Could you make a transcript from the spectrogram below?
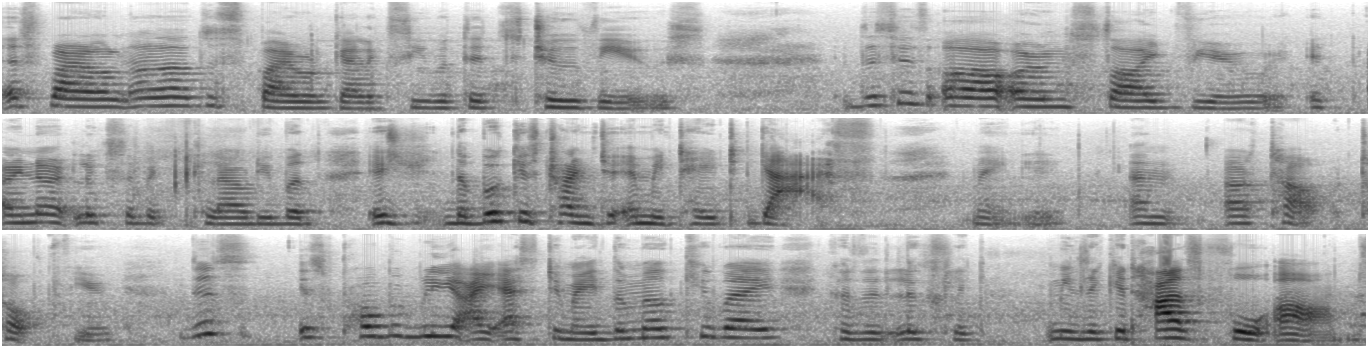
a spiral, another spiral galaxy with its two views. This is our own side view. It, I know it looks a bit cloudy, but the book is trying to imitate gas, mainly. And our top, top view. This is probably, I estimate, the Milky Way, because it looks like, means like it has four arms.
